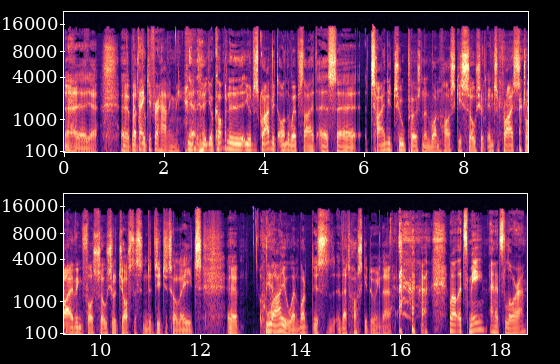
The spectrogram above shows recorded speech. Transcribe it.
Yeah, yeah, yeah. Uh, but, but, thank you for having me. your company, you describe it on the website as a tiny two-person and one husky social enterprise striving for social justice in the digital age. Uh, who yeah. are you and what is that husky doing there? well, it's me and it's Laura.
